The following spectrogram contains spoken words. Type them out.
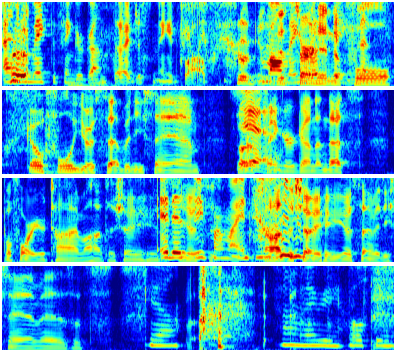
And you make the finger guns that I just made while you while just turn into full, go full Yosemite Sam, start Yeah. finger gunning. That's before your time. I'll have to show you who It is Yos- before my time. I'll have to show you who Yosemite Sam is. It's yeah. yeah, maybe we'll see.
